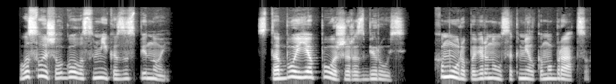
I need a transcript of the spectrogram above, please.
— услышал голос Мика за спиной. С тобой я позже разберусь. Хмуро повернулся к мелкому братцу.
